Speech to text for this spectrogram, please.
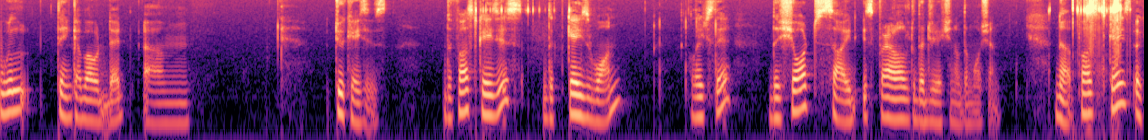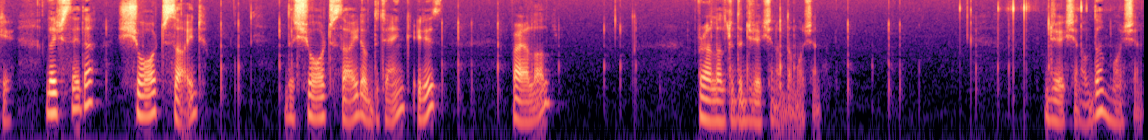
we'll think about that um, two cases. The first case is the case one let's say the short side is parallel to the direction of the motion. Now first case okay let's say the short side the short side of the tank. It is parallel parallel to the direction of the motion. Direction of the motion.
